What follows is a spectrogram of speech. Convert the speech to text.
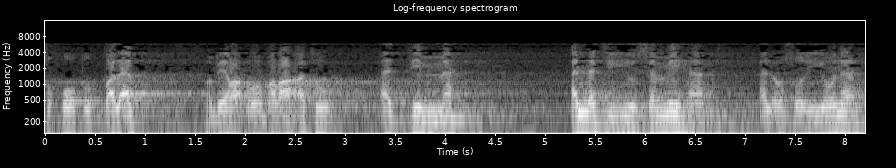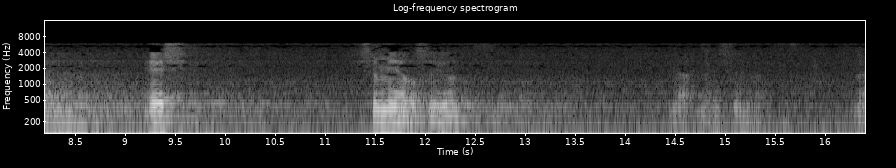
سقوط الطلب وبراءة الذمة التي يسميها الأصوليون إيش؟ يسميها الأصوليون. لا لا يسميها لا.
